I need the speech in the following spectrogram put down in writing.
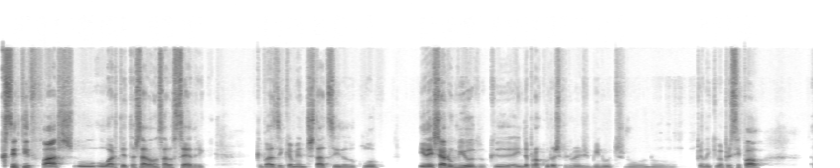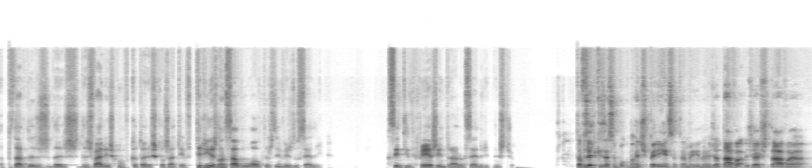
que sentido faz o, o Arteta estar a lançar o Cedric que basicamente está de saída do clube, e deixar o miúdo que ainda procura os primeiros minutos no pela equipa principal, apesar das, das, das, várias convocatórias que ele já teve. Terias lançado o Walters em vez do Cédric? Que sentido fez entrar o Cédric neste jogo? Talvez ele quisesse um pouco mais de experiência também, né? Já, tava, já estava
